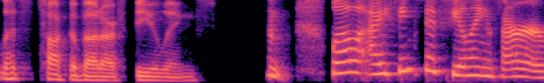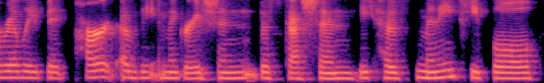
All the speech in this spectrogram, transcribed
let's talk about our feelings. Well, I think that feelings are a really big part of the immigration discussion because many people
